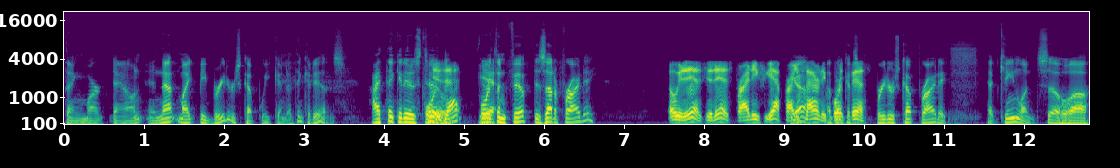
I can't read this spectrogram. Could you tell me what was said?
thing marked down, and that might be Breeders' Cup weekend. I think it is. I think it is too. Is that fourth yeah. and fifth? Is that a Friday? Oh, it is. It is Friday. Yeah, Friday, yeah, Saturday, fourth, fifth. Breeders' Cup Friday at Keeneland. So uh,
